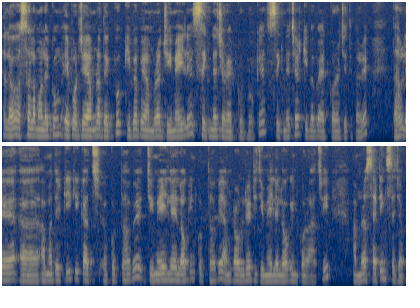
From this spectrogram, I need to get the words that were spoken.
হ্যালো, আসসালামু আলাইকুম। এ পর্যায়ে আমরা দেখব কীভাবে আমরা এ সিগনেচার এড করব, ওকে? সিগনেচার কীভাবে এড করা যেতে পারে। তাহলে আমাদের কি, কি কাজ করতে হবে? Gmail এ লগইন করতে হবে। আমরা অলরেডি Gmail এ লগইন করা আছি। আমরা সেটিংস যাব।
